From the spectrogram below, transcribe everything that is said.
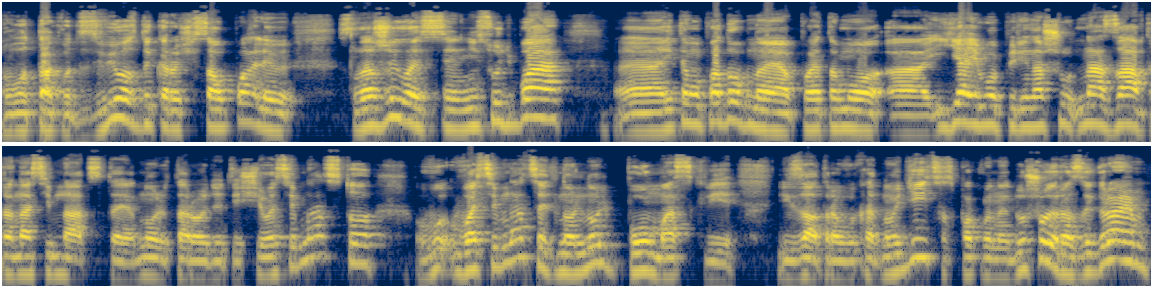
Вот так вот звезды, короче, совпали, сложилась не судьба э, и тому подобное. Поэтому э, я его переношу на завтра, на 17.02.2018 в 18.00 по Москве. И завтра выходной день, со спокойной душой разыграем.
